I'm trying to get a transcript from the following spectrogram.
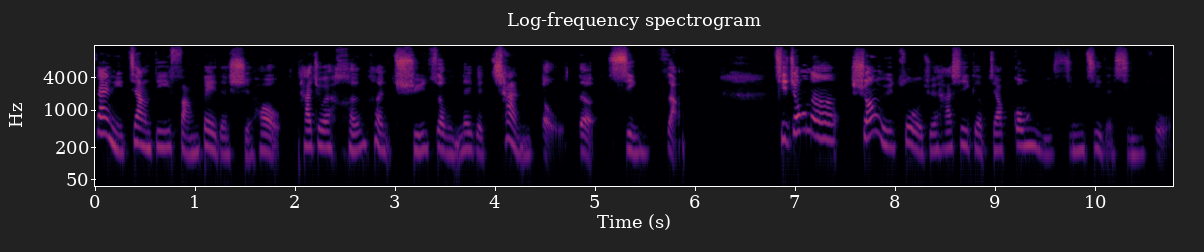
在你降低防备的时候，他就会狠狠取走你那个颤抖的心脏。其中呢，双鱼座我觉得它是一个比较工于心计的星座，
